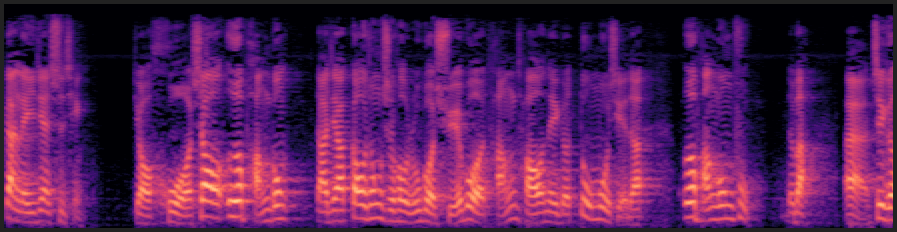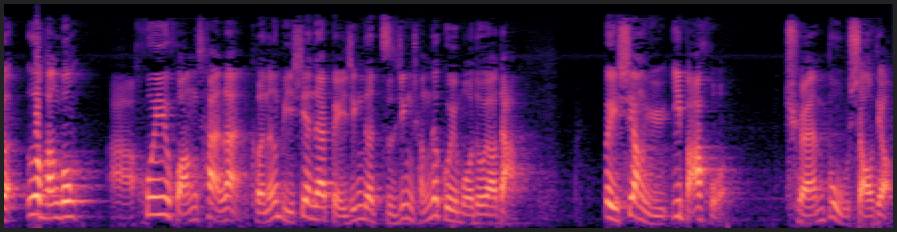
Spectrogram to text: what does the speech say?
干了一件事情，叫火烧阿房宫。大家高中时候如果学过唐朝那个杜牧写的《阿房宫赋》，对吧？哎，这个阿房宫啊，辉煌灿烂，可能比现在北京的紫禁城的规模都要大，被项羽一把火全部烧掉。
